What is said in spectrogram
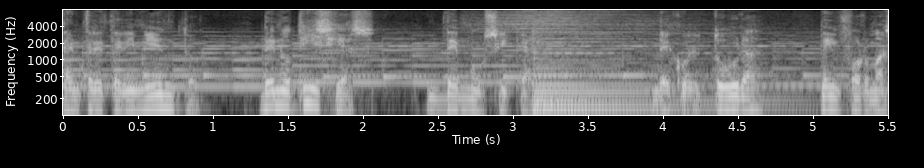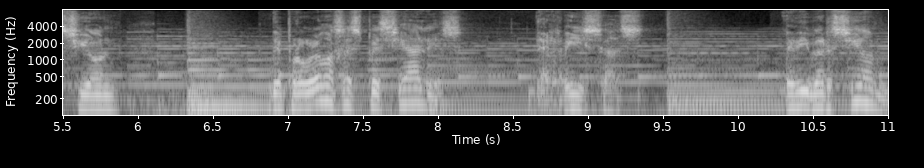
de entretenimiento, de noticias, de música, de cultura, de información, de programas especiales, de risas, de diversión.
